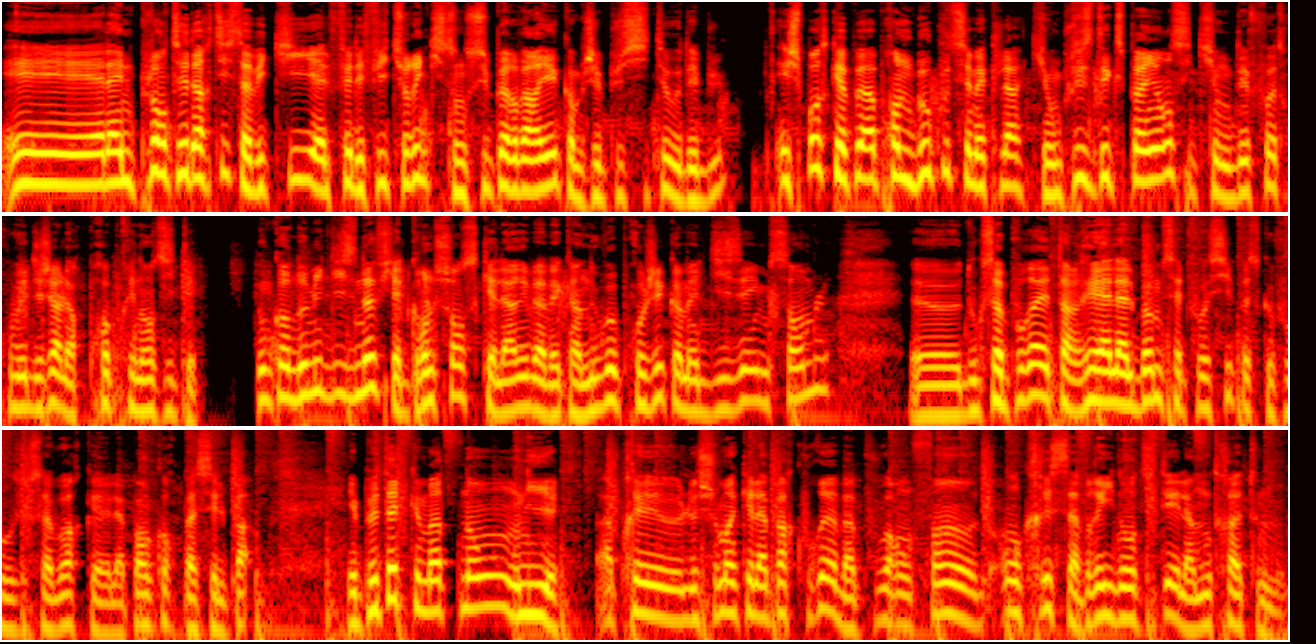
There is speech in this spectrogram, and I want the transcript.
Et elle a une plantée d'artistes avec qui elle fait des featuring qui sont super variés, comme j'ai pu citer au début. Et je pense qu'elle peut apprendre beaucoup de ces mecs-là, qui ont plus d'expérience et qui ont des fois trouvé déjà leur propre identité. Donc en 2019, il y a de grandes chances qu'elle arrive avec un nouveau projet, comme elle disait, il me semble. Euh, donc ça pourrait être un réel album cette fois-ci, parce qu'il faut savoir qu'elle n'a pas encore passé le pas. Et peut-être que maintenant, on y est. Après euh, le chemin qu'elle a parcouru, elle va pouvoir enfin ancrer sa vraie identité et la montrer à tout le monde.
